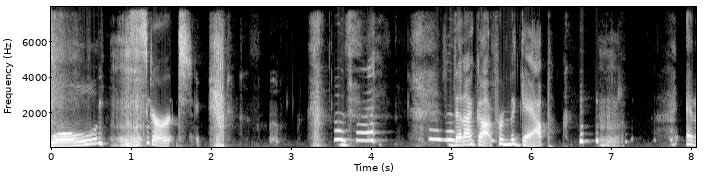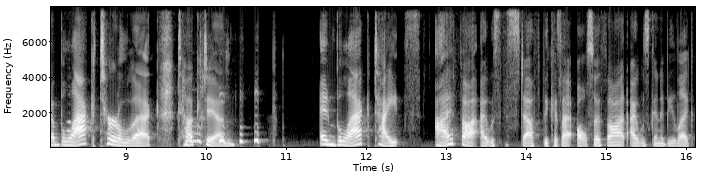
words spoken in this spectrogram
wool skirt that I got from the Gap, and a black turtleneck tucked in and black tights. I thought I was the stuff because I also thought I was going to be like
